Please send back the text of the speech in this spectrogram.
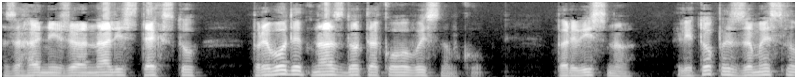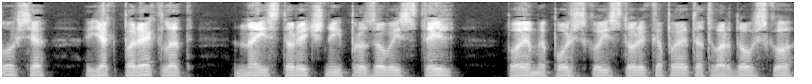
Загальний же аналіз тексту приводить нас до такого висновку. Первісно, літопис замислювався як переклад на історичний прозовий стиль поеми польського історика поета Твардовського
